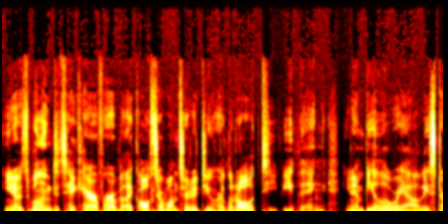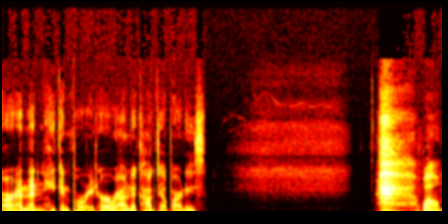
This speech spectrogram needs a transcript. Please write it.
you know is willing to take care of her but like also wants her to do her little tv thing you know and be a little reality star and then he can parade her around at cocktail parties. Well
